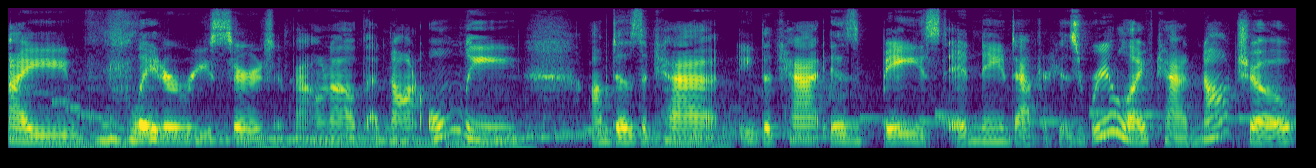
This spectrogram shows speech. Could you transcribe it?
I later researched and found out that not only um, does the cat the cat is based and named after his real life cat Nacho,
